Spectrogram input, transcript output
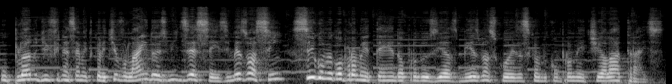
o plano de financiamento coletivo lá em 2016. E mesmo assim, sigo me comprometendo a produzir as mesmas coisas que eu me comprometia lá atrás.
